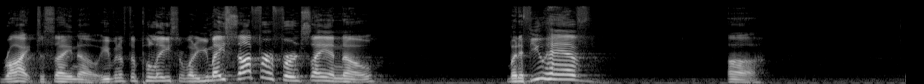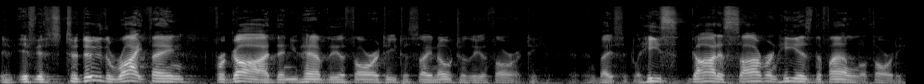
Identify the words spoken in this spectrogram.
right to say no. Even if the police or whatever, you may suffer for saying no, but if you have, uh, if it's to do the right thing for God, then you have the authority to say no to the authority. And basically, He's God is sovereign. He is the final authority.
